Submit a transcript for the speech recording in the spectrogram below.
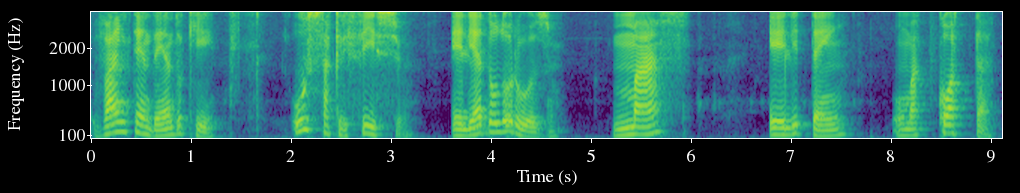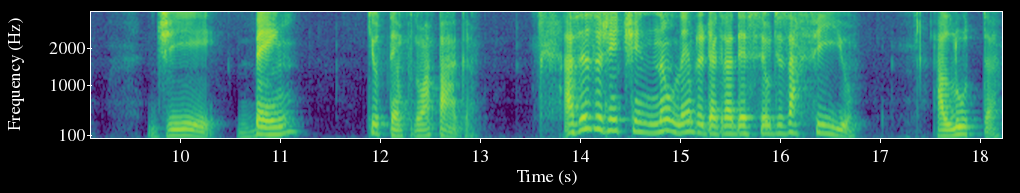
vai entendendo que o sacrifício ele é doloroso, mas ele tem uma cota de bem que o tempo não apaga. Às vezes a gente não lembra de agradecer o desafio, a luta,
